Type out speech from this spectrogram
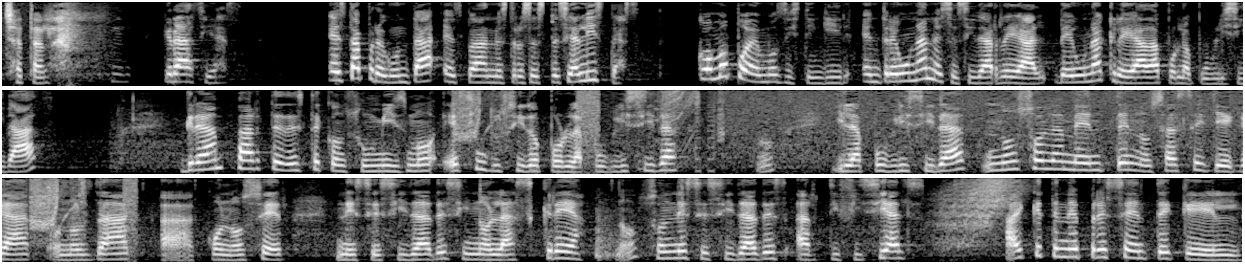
chatarra. Gracias. Esta pregunta es para nuestros especialistas. ¿Cómo podemos distinguir entre una necesidad real de una creada por la publicidad? Gran parte de este consumismo es inducido por la publicidad. ¿no? Y la publicidad no solamente nos hace llegar o nos da a conocer necesidades, sino las crea, ¿no? Son necesidades artificiales. Hay que tener presente que el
